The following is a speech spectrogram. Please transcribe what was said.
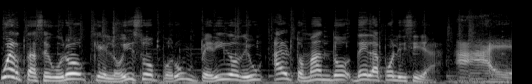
Huerta aseguró que lo hizo por un pedido de un alto mando de la policía. ¡Ay!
